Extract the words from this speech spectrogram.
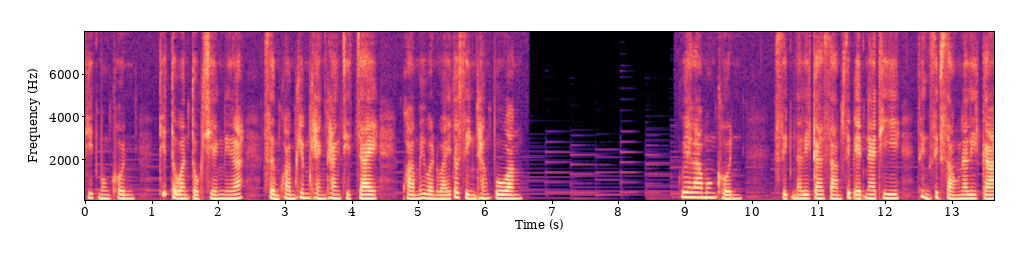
ทิศมงคล ทิศตะวันตกเฉียงเหนือ เสริมความเข้มแข็งทางจิตใจ ความไม่หวั่นไหวต่อสิ่งทั้งปวง เวลามงคล 10นาฬิกา31นาทีถึง 12นาฬิกา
